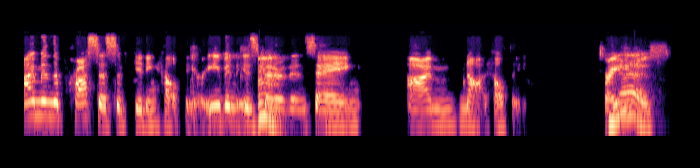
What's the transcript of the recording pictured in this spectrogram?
I'm in the process of getting healthier, even is mm. better than saying I'm not healthy. Right? Yes.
